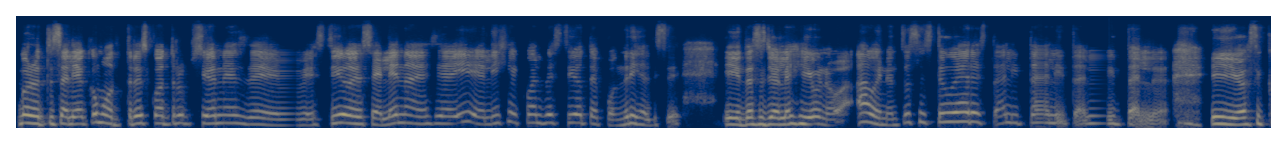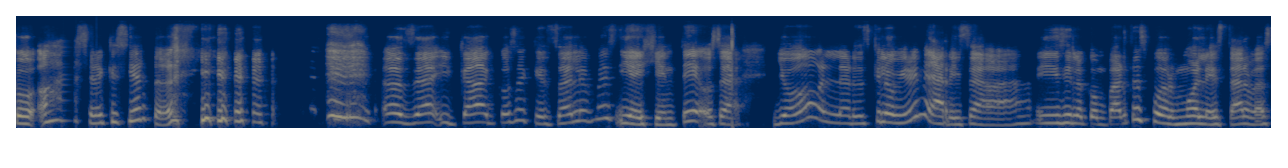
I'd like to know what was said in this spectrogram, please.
bueno, te salía como tres, cuatro opciones de vestido de Selena, decía ahí, elige cuál vestido te pondrías, dice. Y entonces yo elegí uno, ah, bueno, entonces tú eres tal y tal y tal y tal. Y yo así como, ah, ¿será que es cierto? o sea, y cada cosa que sale, pues, y hay gente, o sea, yo la verdad es que lo miro y me da risa, y si lo compartes por molestar, vas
